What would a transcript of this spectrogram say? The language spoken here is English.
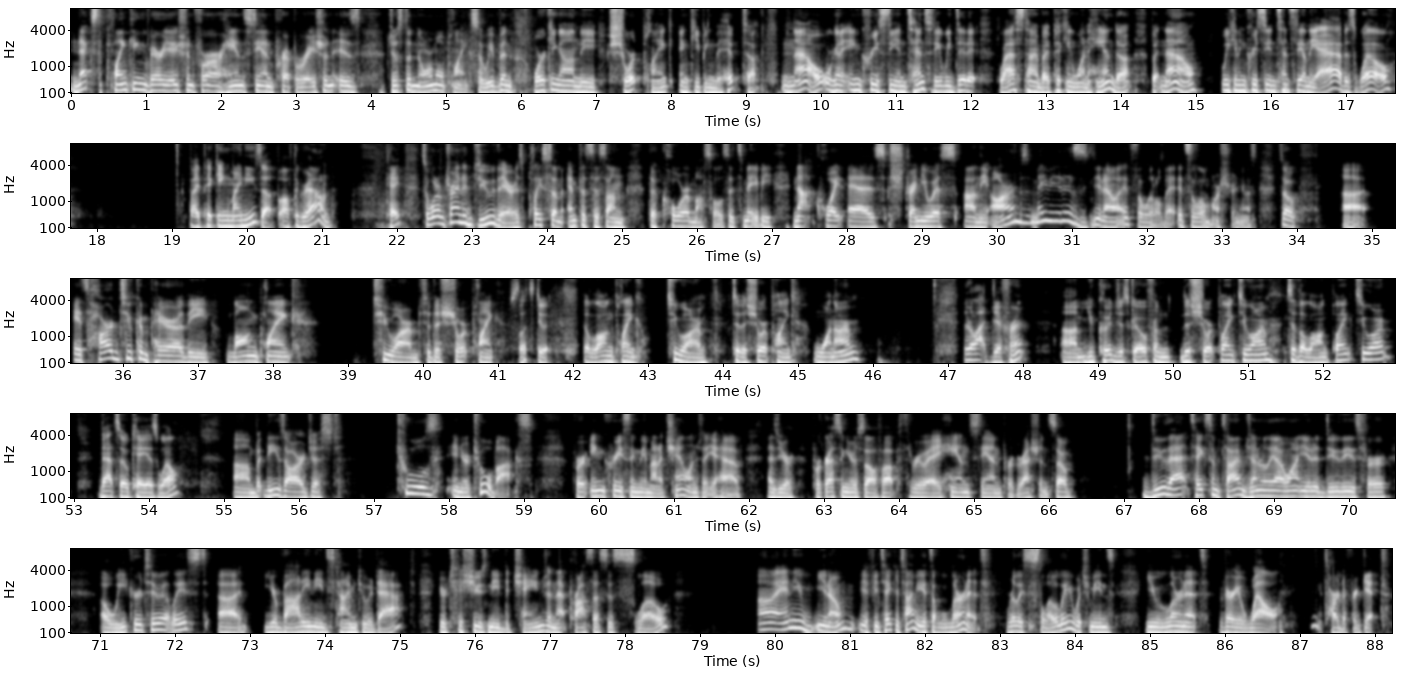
Next planking variation for our handstand preparation is just a normal plank. So we've been working on the short plank and keeping the hip tuck. Now we're gonna increase the intensity. We did it last time by picking one hand up, but now we can increase the intensity on the ab as well by picking my knees up off the ground. Okay, so what I'm trying to do there is place some emphasis on the core muscles. It's maybe not quite as strenuous on the arms. Maybe it is, you know, it's a little bit, it's a little more strenuous. So uh, it's hard to compare the long plank two arm to the short plank. So let's do it. The long plank two arm to the short plank one arm. They're a lot different. Um, you could just go from the short plank two arm to the long plank two arm. That's okay as well. Um, but these are just tools in your toolbox for increasing the amount of challenge that you have as you're progressing yourself up through a handstand progression. So do that, take some time. Generally, I want you to do these for a week or two at least. Uh, your body needs time to adapt. Your tissues need to change, and that process is slow. Uh, and you, you know, if you take your time, you get to learn it really slowly, which means you learn it very well. It's hard to forget.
